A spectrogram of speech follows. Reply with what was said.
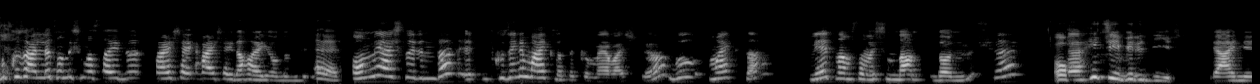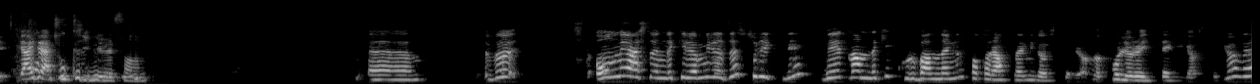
bu kuzenle tanışmasaydı her şey her şey daha iyi olabilirdi. Evet. 10'lu yaşlarında e, kuzeni Mike'la takılmaya başlıyor. Bu Mike da Vietnam Savaşı'ndan dönmüş ve Oh. e, hiç iyi biri değil. Yani gerçekten Çok, çok kötü iyi bir insan. değil. E, böyle işte 10'lu yaşlarındaki Ramirez'e sürekli Vietnam'daki kurbanlarının fotoğraflarını gösteriyor. Polaroid'lerini gösteriyor ve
